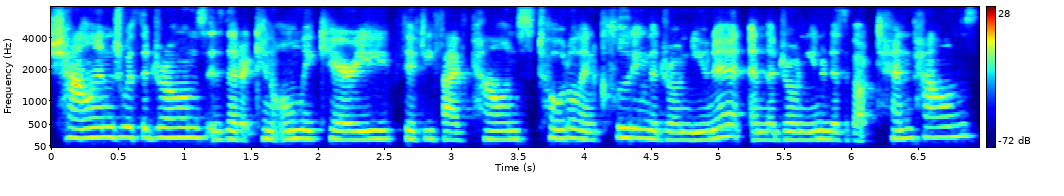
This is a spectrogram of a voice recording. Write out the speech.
challenge with the drones is that it can only carry 55 pounds total, including the drone unit, and the drone unit is about 10 pounds.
